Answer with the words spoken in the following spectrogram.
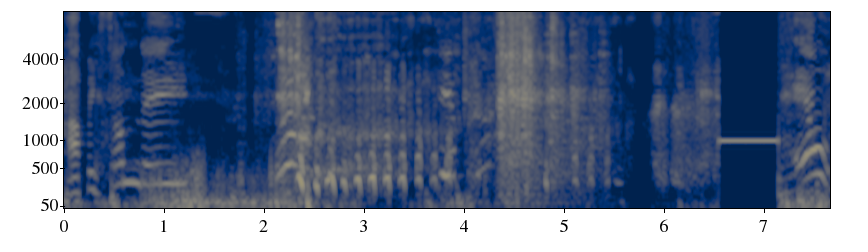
Happy Sunday. Hell.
